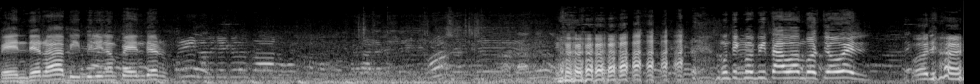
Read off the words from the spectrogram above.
Pender ha, bibili ng pender. Muntik mabitawan, Boss Joel. Oh, diyan.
